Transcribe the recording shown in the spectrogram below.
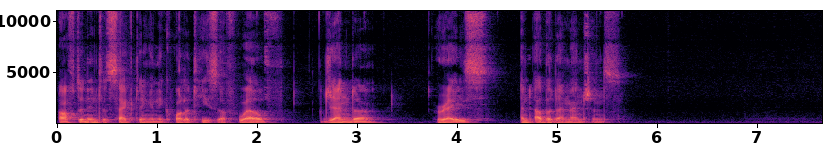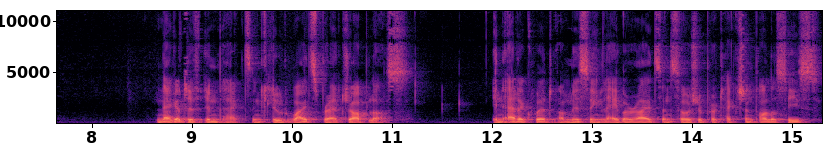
often intersecting inequalities of wealth, gender, race and other dimensions. Negative impacts include widespread job loss, inadequate or missing labor rights and social protection policies,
